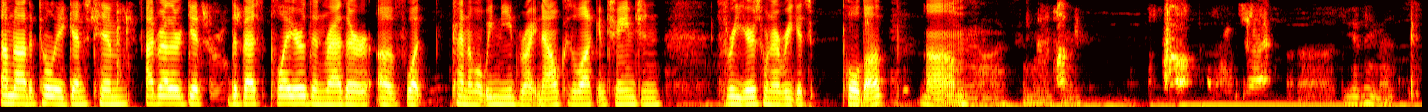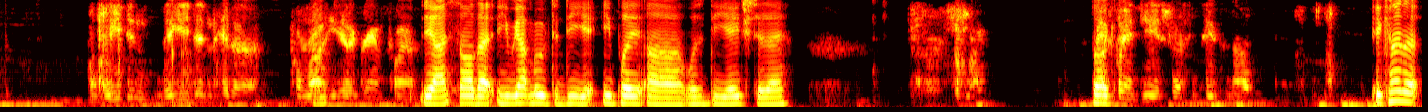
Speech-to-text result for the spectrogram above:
I'm not totally against him. I'd rather get the best player than rather of what kind of what we need right now because a lot can change in three years whenever he gets pulled up. Um, Sure, I'll ask him when he's done. Yeah. Uh, do you have any meds? He didn't. He didn't hit a home run. He hit a grand slam. yeah, I saw that he got moved to D. He play. uh was DH today. He's Like playing DH for the rest of the season now. it kind of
